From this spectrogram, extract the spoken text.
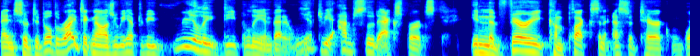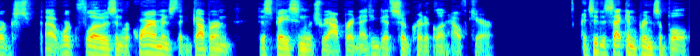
and so to build the right technology, we have to be really deeply embedded. We have to be absolute experts in the very complex and esoteric works uh, workflows and requirements that govern the space in which we operate. And I think that's so critical in healthcare. I'd say the second principle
